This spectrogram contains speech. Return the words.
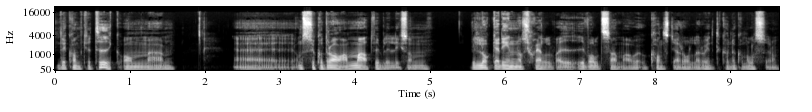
det kom kritik om eh, eh om psykodrama. Att vi, blir liksom, vi lockade in oss själva i, i våldsamma och konstiga roller och inte kunde komma loss ur dem.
